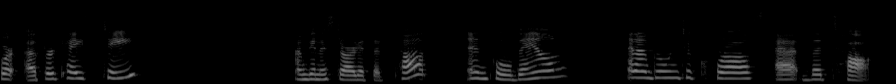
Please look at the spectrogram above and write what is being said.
For uppercase T, I'm going to start at the top and pull down, and I'm going to cross at the top.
